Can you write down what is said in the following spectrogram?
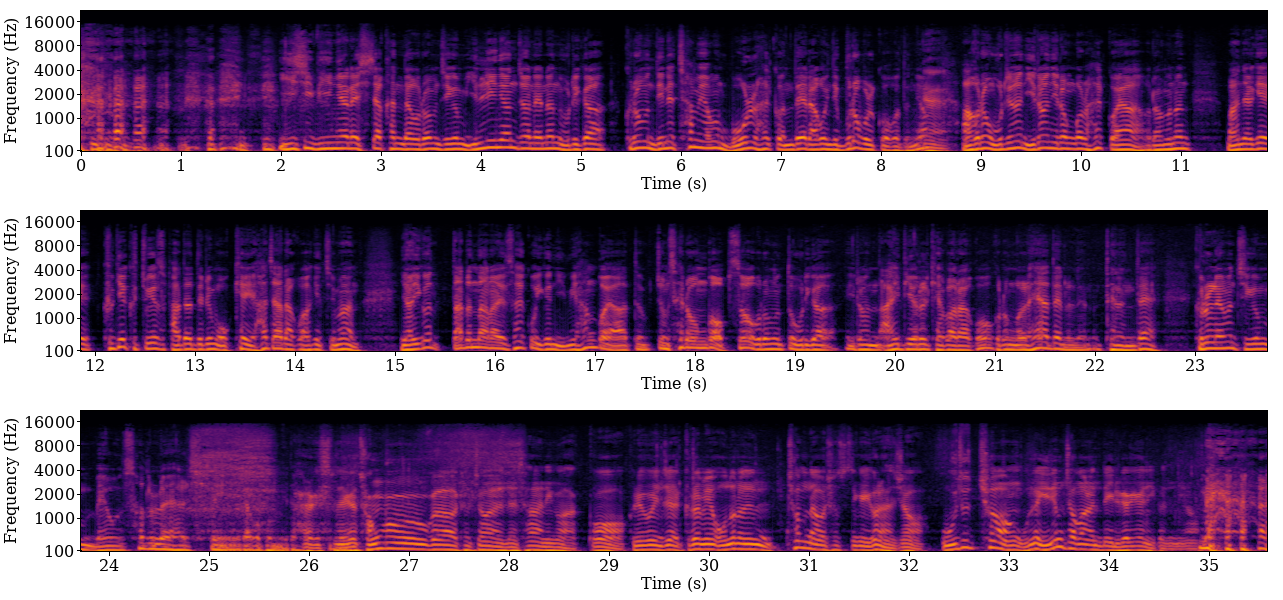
22년에 시작한다 그러면 지금 1, 2년 전에는 우리가 그러면 니네 참여하면 뭘 할 건데 라고 이제 물어볼 거거든요. 네. 아, 그럼 우리는 이런 이런 걸 할 거야. 그러면은 만약에 그게 그쪽에서 받아들이면 오케이 하자라고 하겠지만 야, 이건 다른 나라에서 했고 이건 이미 한 거야. 좀, 좀 새로운 거 없어. 그러면 또 우리가 이런 아이디어를 개발하고 그런 걸 해야 되는- 되는데 그러려면 지금 매우 서둘러야 할 시기라고 봅니다. 알겠습니다. 이거 정부가 결정할 내 사안인 것 같고 그리고 이제 그러면 오늘은 처음 나오셨으니까 이걸 하죠. 우주청 우리가 이름 정하는데 일가견이 있거든요.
